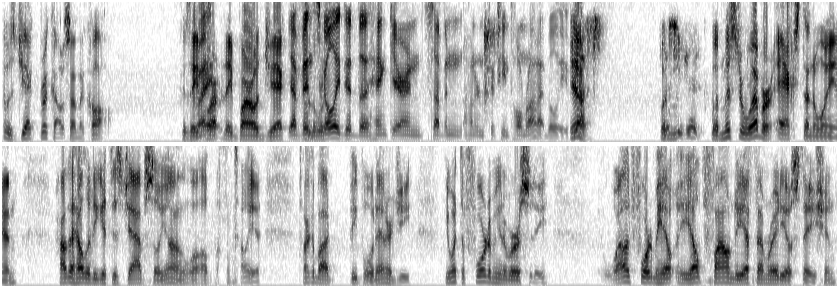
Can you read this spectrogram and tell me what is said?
it was Jack Brickhouse on the call because they Right. bar- they borrowed Jack. Yeah, Vin Scully did the Hank Aaron 715th home run, I believe. Yeah. But, Yes, he did. but Mr. Weber axed on the way in. How the hell did he get this job so young? Well, I'll, I'll tell you. Talk about people with energy. He went to Fordham University. While at Fordham, he helped, he helped found the FM radio station,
